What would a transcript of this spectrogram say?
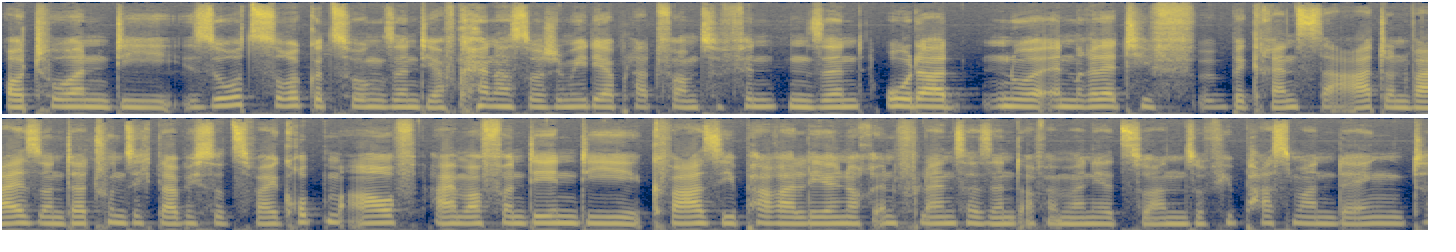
Autoren, die so zurückgezogen sind, die auf keiner Social-Media-Plattform zu finden sind oder nur in relativ begrenzter Art und Weise. Und da tun sich, glaube ich, so zwei Gruppen auf. Einmal von denen, die quasi parallel noch Influencer sind, auch wenn man jetzt so an Sophie Pass Passmann denkt,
